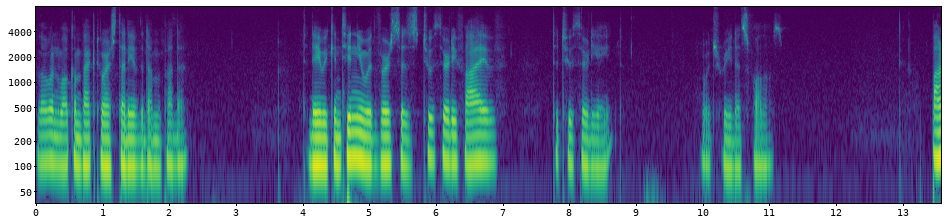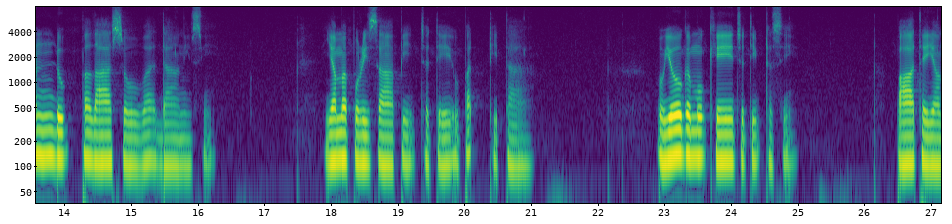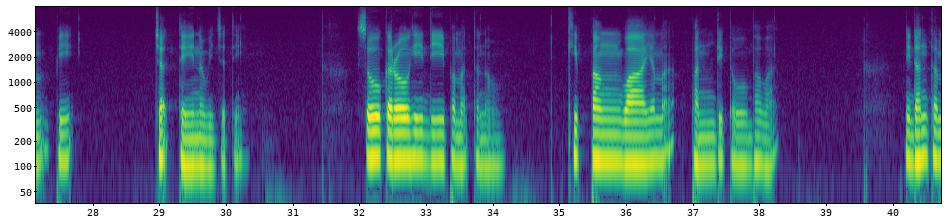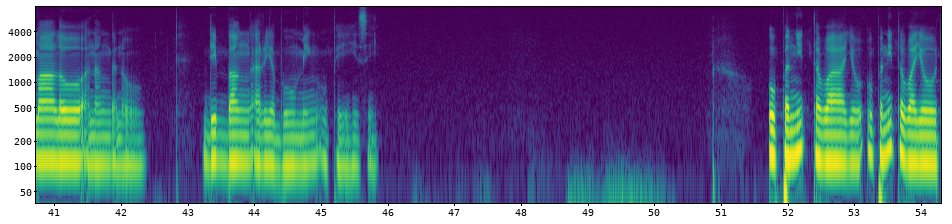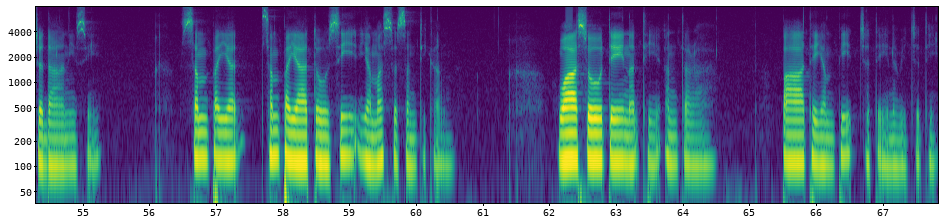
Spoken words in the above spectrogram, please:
Hello and welcome back to our study of the Dhammapada. Today we continue with verses 235 to 238, which read as follows. Pandupalaso vadanisi Yamapurisapi chate upattita Uyogamukhe chatitasi Patayampi Chattena vijati. So karohi deepamatano. Kipang vayama pandito bhava. Nidantamalo anangano. Dibbang arya bhuming upehisi. Upanitavayo, upanitavayo jadanisi. Sampayat sampayato si yamasa santikang. Vaso te nati antara patayampi chatena vichati.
